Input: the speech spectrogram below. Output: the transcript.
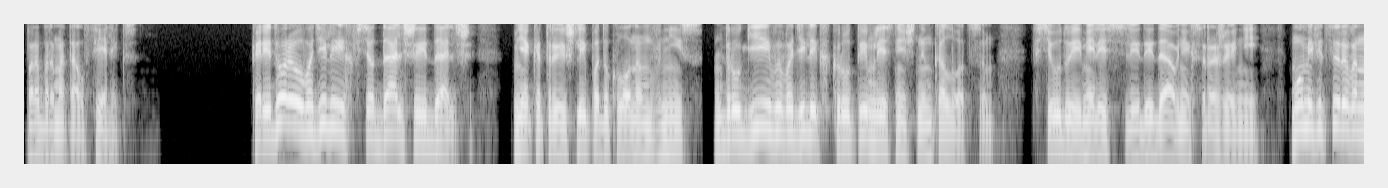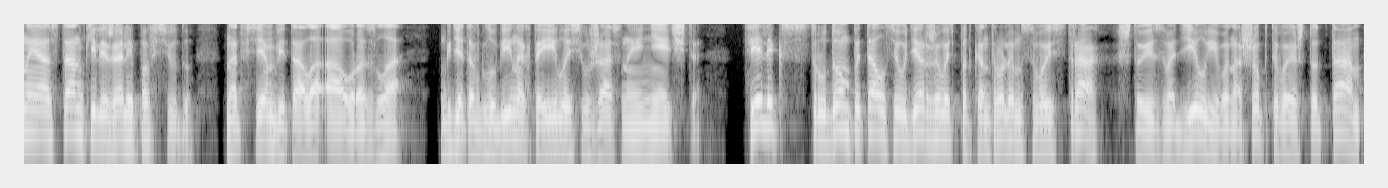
пробормотал Феликс. Коридоры уводили их все дальше и дальше. Некоторые шли под уклоном вниз, другие выводили к крутым лестничным колодцам. Всюду имелись следы давних сражений. Мумифицированные останки лежали повсюду. Над всем витала аура зла. Где-то в глубинах таилось ужасное нечто. Феликс с трудом пытался удерживать под контролем свой страх, что изводил его, нашептывая, что там,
